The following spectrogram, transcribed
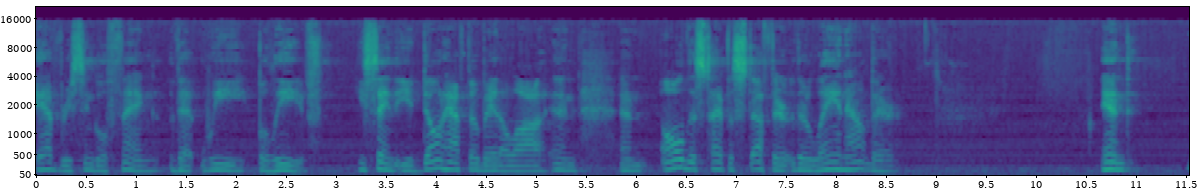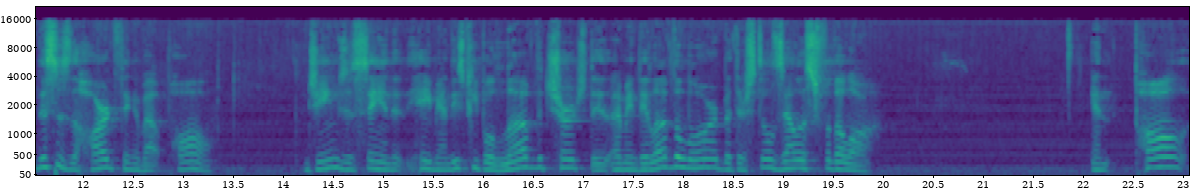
every single thing that we believe. He's saying that you don't have to obey the law and, and all this type of stuff they're, they're laying out there. And this is the hard thing about Paul James is saying that, hey, man, these people love the church. They, I mean, they love the Lord, but they're still zealous for the law. And Paul,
